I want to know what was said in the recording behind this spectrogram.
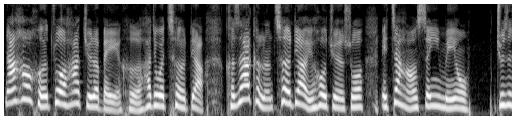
然后合作他觉得没合，他就会撤掉。可是他可能撤掉以后，觉得说，哎，这样好像生意没有，就是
